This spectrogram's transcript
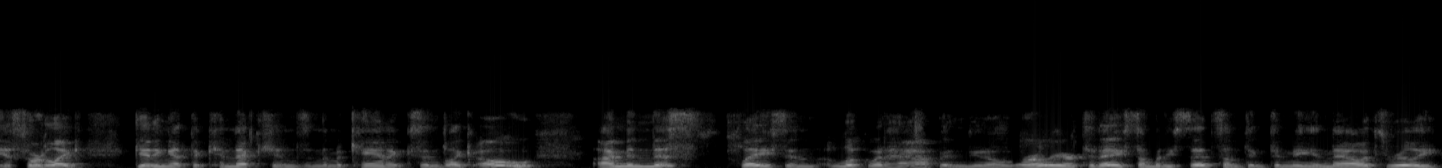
is sort of like getting at the connections and the mechanics, and like, oh, I'm in this place, and look what happened. You know, earlier today, somebody said something to me, and now it's really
